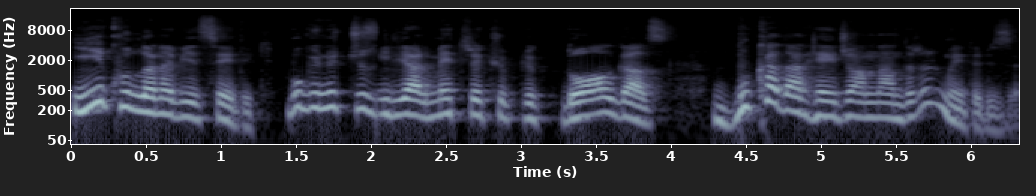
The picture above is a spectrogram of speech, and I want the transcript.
iyi kullanabilseydik, bugün 300 milyar metreküplük doğal gaz bu kadar heyecanlandırır mıydı bizi?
